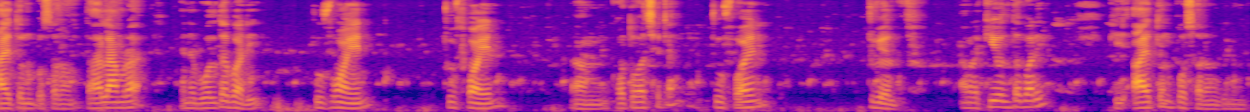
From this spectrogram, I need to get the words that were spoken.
আয়তন প্রসারণ। তাহলে আমরা এখানে বলতে পারি টু পয়েন্ট টু পয়েন্ট কত আছে এটা? টু পয়েন্ট টুয়েলভ আমরা কি বলতে পারি? কি আয়তন প্রসারণ গুণাঙ্ক।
